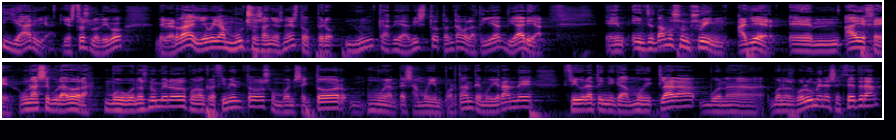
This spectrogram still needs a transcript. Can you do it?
diaria. Y esto os lo digo de verdad, llevo ya muchos años en esto, pero nunca había visto tanta volatilidad diaria. Em, intentamos un swing ayer. Eh, AIG, una aseguradora, muy buenos números, buenos crecimientos, un buen sector, una empresa muy importante, muy grande, figura técnica muy clara, buenos volúmenes, etc.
